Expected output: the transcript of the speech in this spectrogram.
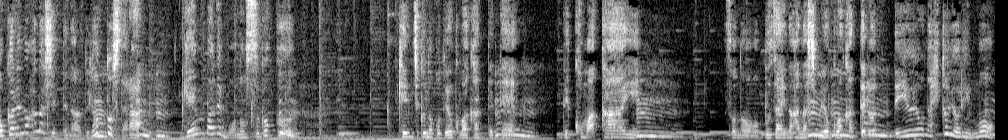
お金の話ってなるとひょっとしたら現場でものすごく建築のことよく分かっててで細かいその部材の話もよく分かってるっていうような人よりも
